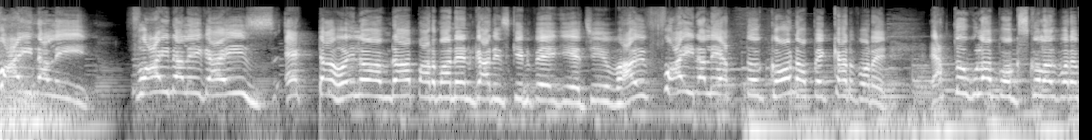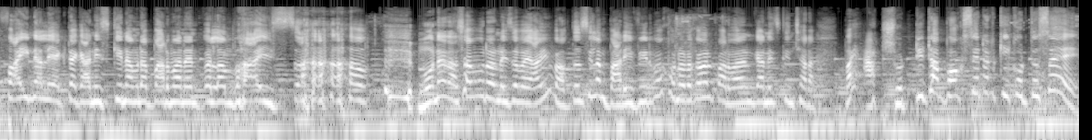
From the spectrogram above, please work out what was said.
ফাইনালি ফাইনালি গাইস একটা হইল আমরা পার্মানেন্ট গান স্কিন পেয়ে গিয়েছি। ভাই ফাইনালি এতক্ষণ অপেক্ষার পরে, এতগুলা বক্স খোলার পরে ফাইনালি একটা গান স্কিন আমরা পার্মানেন্ট পেলাম। ভাই, সাব। মনের আশা পূরণ হয়েছে ভাই। আমি ভাবতেছিলাম বাড়ি ফিরবো, কোনো রকমের পার্মানেন্ট গান স্কিন ছাড়া। ভাই, আটষট্টিটা বক্স এটার কি করতেছে?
